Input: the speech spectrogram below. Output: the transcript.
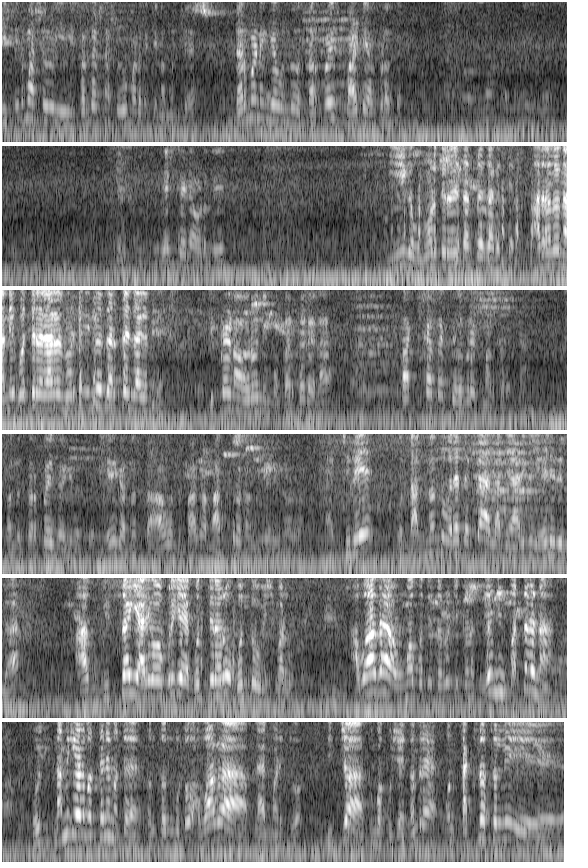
ಈ ಸಿನಿಮಾ ಶುರು ಈ ಸಂದರ್ಶನ ಶುರು ಮಾಡೋದಕ್ಕಿಂತ ಮುಂಚೆ ಧರ್ಮಣಿಗೆ ಒಂದು ಸರ್ಪ್ರೈಸ್ ಪಾರ್ಟಿ ಆಗ್ಬಿಡುತ್ತೆ. ಎಷ್ಟು ಎಣ್ಣೆ ಹೊಡೆದ್ವಿ ಈಗ ನೋಡ್ತಿರೋರಿಗೆ ಸರ್ಪ್ರೈಸ್ ಆಗುತ್ತೆ. ಅದರಲ್ಲೂ ನನಗೆ ಗೊತ್ತಿರೋ ಯಾರು ನೋಡ್ತೀನಿ ಇನ್ನೂ ಸರ್ಪ್ರೈಸ್ ಆಗುತ್ತೆ. ಚಿಕ್ಕಣ್ಣ ಅವರು ನಿಮ್ಮ ಬರ್ತ್ಡೇನ ಸಖತ್ತಾಗಿ ಸೆಲೆಬ್ರೇಟ್ ಮಾಡ್ತಾರೆ. ಒಂದು ಸರ್ಪ್ರೈಸ್ ಆಗಿರುತ್ತೆ. ಹೇಗೆ ಅನ್ನಿಸ್ತಾ? ಆ ಒಂದು ಭಾಗ ಮಾತ್ರ ನಮ್ಗೆ ಹೇಳಿ ನೋಡುವ. ಆ್ಯಕ್ಚುಲಿ ಒಂದು ಹನ್ನೊಂದುವರೆ ತನಕ ನಾನು ಯಾರಿಗೂ ಹೇಳಿರಲಿಲ್ಲ. ಅದು ಮಿಸ್ ಆಗಿ ಯಾರಿಗೋ ಒಬ್ಬರಿಗೆ ಗೊತ್ತಿರೋರು ಬಂದು ವಿಶ್ ಮಾಡ್ಬೇಕು ಅವಾಗ ಉಮಾಪತಿ ಸರ್ ಚಿಕ್ಕಣ್ಣ ಏ, ನಿನ್ ಬರ್ತಡೇನಾ? ಹೋಗಿ ನಮಗೆ ಹೇಳ್ಬೇಕು ಮತ್ತೆ ಅಂತ ಅಂದ್ಬಿಟ್ಟು ಅವಾಗ ಪ್ಲ್ಯಾನ್ ಮಾಡಿದ್ದು. ನಿಜ ತುಂಬ ಖುಷಿ ಆಯ್ತು. ಅಂದರೆ ಒಂದು ಸಕ್ಸಸ್ಸಲ್ಲಿ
